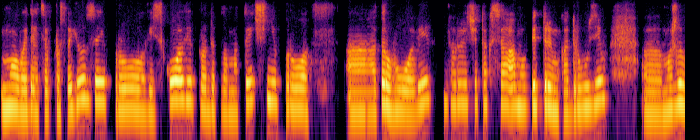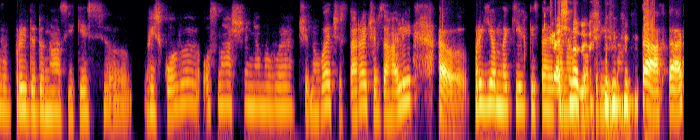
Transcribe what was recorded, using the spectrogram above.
мова йдеться про союзи, про військові, про дипломатичні, про торгові, до речі, так само, підтримка друзів. Е, Можливо, прийде до нас якесь е, військове оснащення нове, чи нове, чи старе, чи взагалі е, приємна кількість, та, яка нам нове. потрібна. Так, так.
